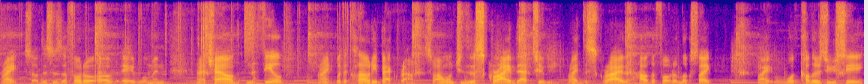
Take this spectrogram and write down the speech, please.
right? So this is a photo of a woman and a child in the field right with a cloudy background. So i want you to describe that to me right? Describe how the photo looks like right? What colors do you see?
